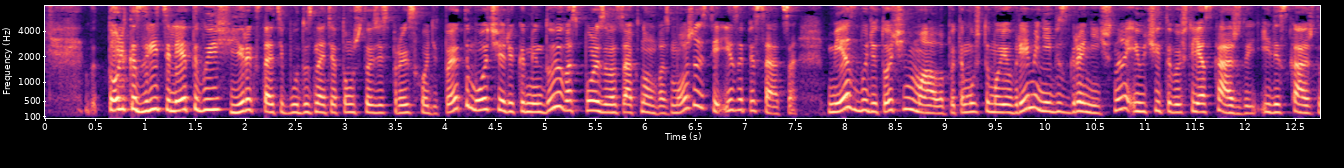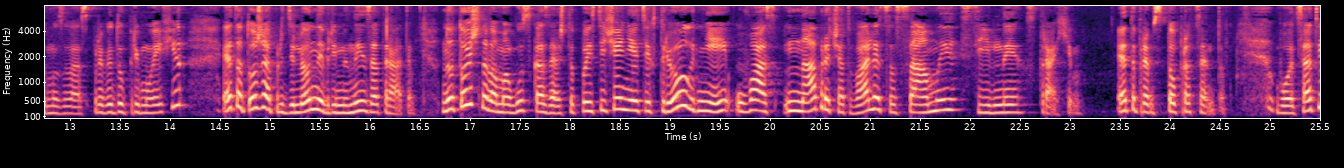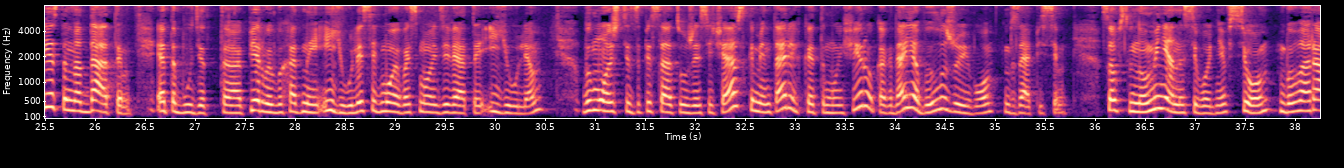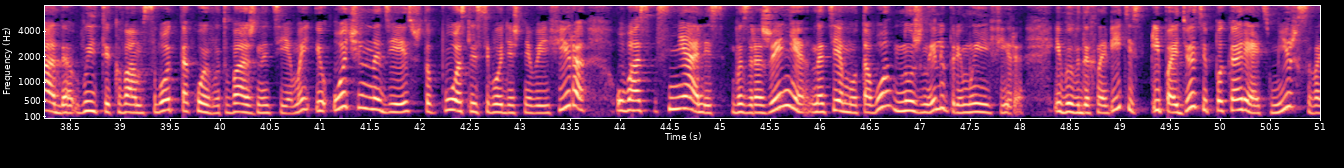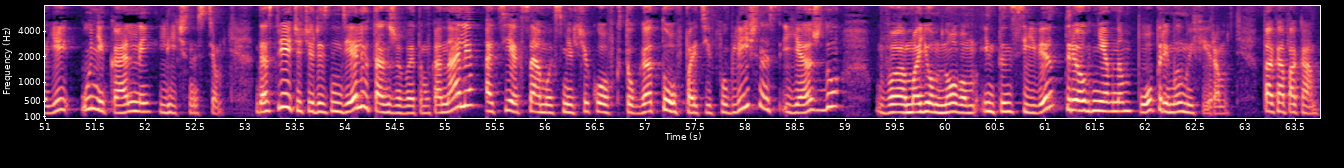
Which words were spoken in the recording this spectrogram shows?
Только зрители этого эфира, кстати, будут знать о том, что здесь происходит. Поэтому очень рекомендую воспользоваться окном возможностей и записаться. Мест будет очень мало, потому что мое время не безгранично. И учитывая, что я с каждой или с каждым из вас проведу прямой эфир, это тоже определенные временные затраты. Но точно вам могу сказать, что по истечении этих трех дней у вас напрочь отвалятся самые сильные страхи. Это прям сто процентов. Вот, соответственно, даты. Это будет э, первые выходные июля, 7, 8, 9 июля. Вы можете записаться уже сейчас в комментариях к этому эфиру, когда я выложу его в записи. Собственно, у меня на сегодня все. Была рада выйти к вам с вот такой вот важной темой и очень надеюсь, что после сегодняшнего эфира у вас снялись возражения на тему того, нужны ли прямые эфиры. И вы вдохновитесь и пойдете покорять мир своей уникальной личностью. До встречи через неделю также в этом канале. А тех самых смельчаков, кто готов пойти в публичность, я жду в моем новом интенсиве трехдневном по прямым эфирам. Пока-пока!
